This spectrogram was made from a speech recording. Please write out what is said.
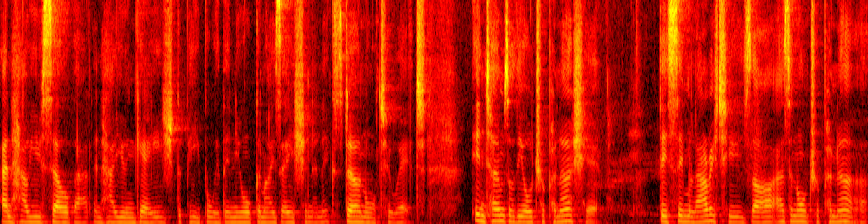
and how you sell that and how you engage the people within the organisation and external to it. In terms of the entrepreneurship, the similarities are as an entrepreneur,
